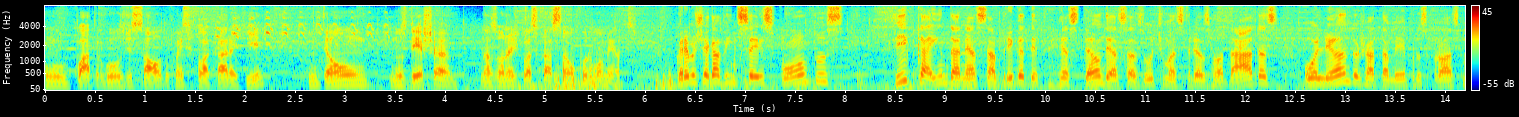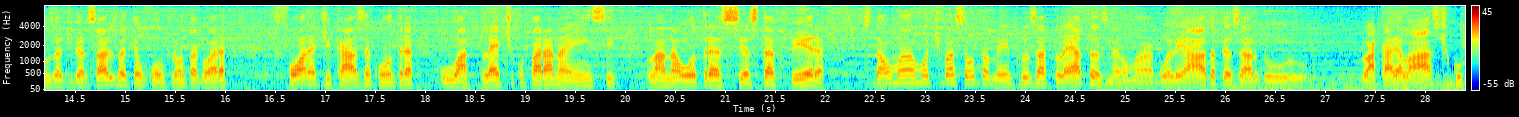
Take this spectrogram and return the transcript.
um, quatro gols de saldo com esse placar aqui então, nos deixa na zona de classificação por momento. O Grêmio chega a 26 pontos, fica ainda nessa briga de, restando essas últimas três rodadas, olhando já também para os próximos adversários, vai ter um confronto agora fora de casa contra o Atlético Paranaense lá na outra sexta-feira. Isso dá uma motivação também para os atletas, né? Uma goleada, apesar do placar elástico.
